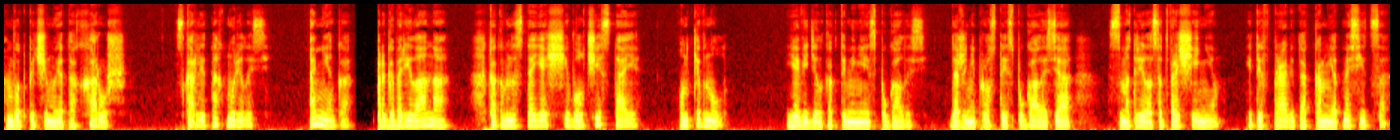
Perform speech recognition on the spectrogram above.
Вот почему я так хорош. Скарлетт нахмурилась. «Омега», – проговорила она, – «как в настоящей волчьей стае». Он кивнул. «Я видел, как ты меня испугалась. Даже не просто испугалась, а смотрела с отвращением. И ты вправе так ко мне относиться.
